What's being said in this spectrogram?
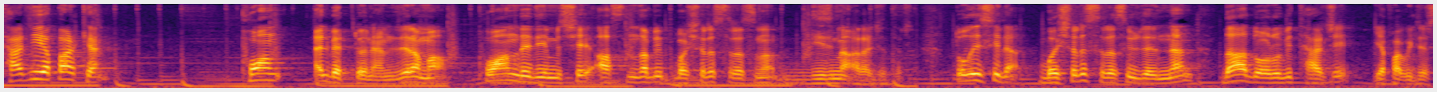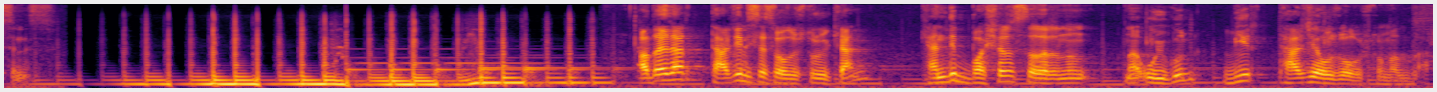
Tercih yaparken puan elbette önemlidir ama puan dediğimiz şey aslında bir başarı sırasına dizme aracıdır. Dolayısıyla başarı sırası üzerinden daha doğru bir tercih yapabilirsiniz. Adaylar tercih listesi oluştururken kendi başarı sıralarına uygun bir tercih havuzu oluşturmalılar.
